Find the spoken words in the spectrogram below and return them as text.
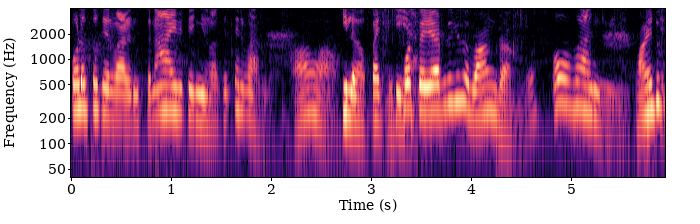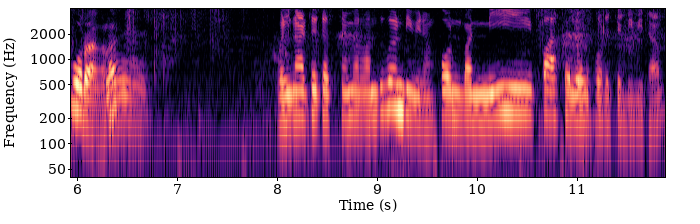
கொழுப்பு கருவாடுன்னு சொன்னா ஆயிரத்தி ஐநூறுரூவாக்கு தருவாங்க. கிலோ பச்சையா? முப்பத்தாயிரத்துக்கு இதை வாங்குறாங்க ஓ வாங்குவீங்க. வாங்கிட்டு போகிறாங்களா ஓ. வெளிநாட்டு கஸ்டமர் வந்து வேண்டி விடும் ஃபோன் பண்ணி பார்சல்கள் போட சொல்லி விடும்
